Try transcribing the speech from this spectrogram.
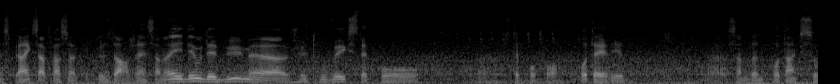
espérant que ça fasse un peu plus d'argent. Ça m'a aidé au début, mais euh, j'ai trouvé que c'était pas, euh, c'était pas, pas, terrible. Euh, ça me donne pas tant que ça.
